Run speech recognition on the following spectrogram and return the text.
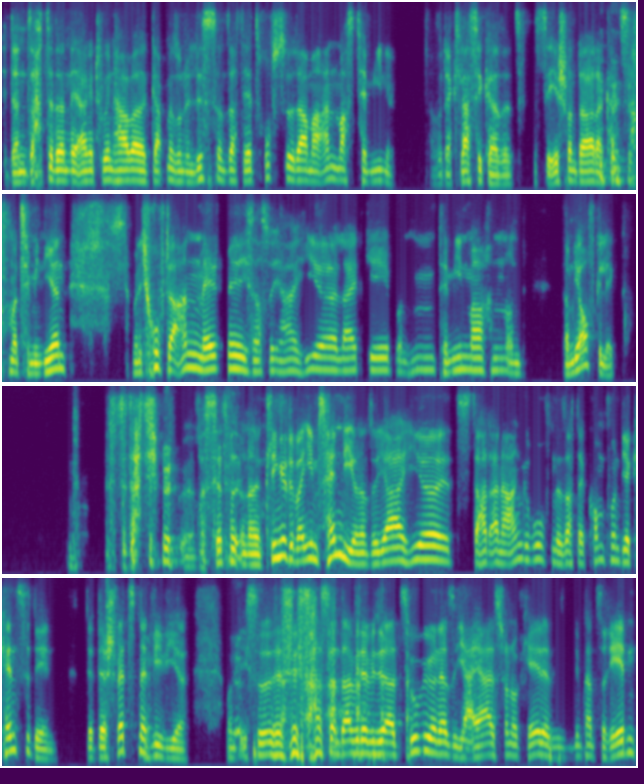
dann sagte dann der Agenturinhaber, gab mir so eine Liste und sagte, jetzt rufst du da mal an, machst Termine. Also der Klassiker, jetzt bist du eh schon da, da kannst du auch mal terminieren. Und ich rufe da an, melde mich, ich sag so, ja, hier, Leitgeb und hm, Termin machen und dann haben die aufgelegt. Da dachte ich, was ist jetzt? Und dann klingelte bei ihm das Handy und dann so, ja, hier, jetzt, da hat einer angerufen, der sagt, der kommt von dir, kennst du den? Der, der schwätzt nicht wie wir. Und ich so, was dann da wieder wieder Azubi und er so, ja, ja, ist schon okay, mit dem kannst du reden.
